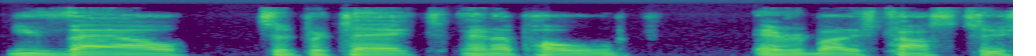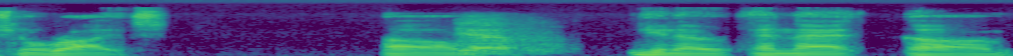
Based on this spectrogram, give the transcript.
you vow to protect and uphold everybody's constitutional rights. Um, Yeah. you know, and that um,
